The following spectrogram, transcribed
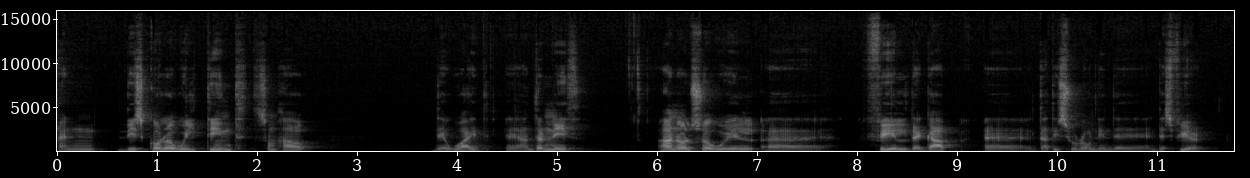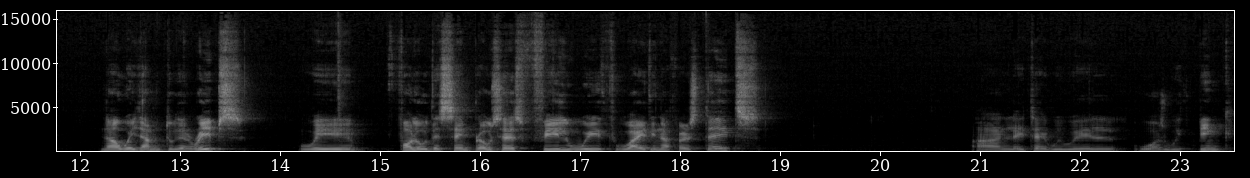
And this color will tint somehow the white uh, underneath and also will uh, fill the gap uh, that is surrounding the, the sphere. Now we jump to the ribs. We follow the same process, fill with white in a first stage and later we will wash with pink.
